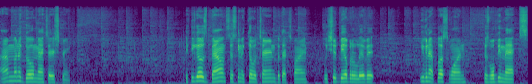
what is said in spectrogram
I'm gonna go max airstream. If he goes bounce, that's gonna kill a turn, but that's fine. We should be able to live it, even at plus one, because we'll be maxed.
